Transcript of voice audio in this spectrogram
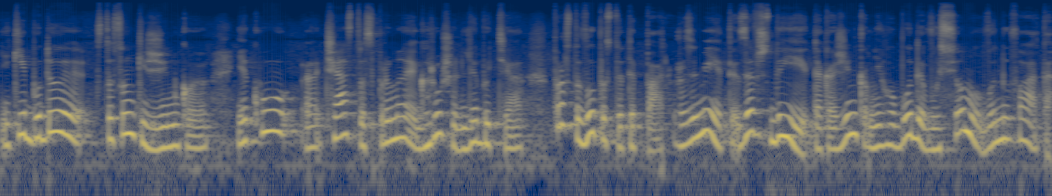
який будує стосунки з жінкою, яку е, часто сприймає як грушу для биття. Просто випустити пар. Розумієте? Завжди така жінка в нього буде в усьому винувата.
